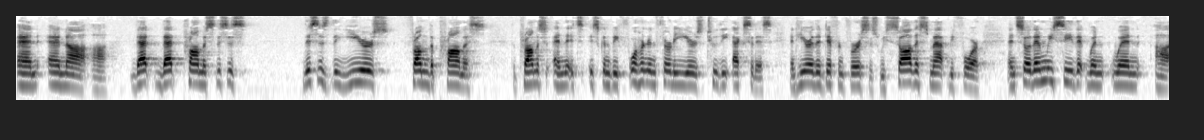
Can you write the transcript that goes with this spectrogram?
And, and, uh, uh, that, that promise, this is, this is the years from the promise. The promise, and it's, it's going to be 430 years to the Exodus. And here are the different verses. We saw this map before. And so then we see that when, when, uh,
